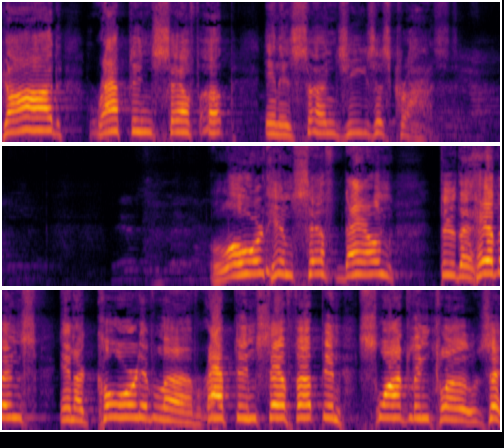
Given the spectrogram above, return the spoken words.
God wrapped himself up in his son Jesus Christ. Lowered himself down through the heavens in a cord of love, wrapped himself up in swaddling clothes, uh,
